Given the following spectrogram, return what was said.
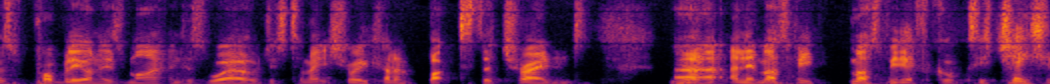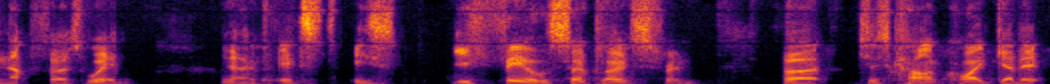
was probably on his mind as well, just to make sure he kind of bucked the trend. Yeah. Uh, and it must be must be difficult because he's chasing that first win. You know, it's he's you feel so close for him, but just can't quite get it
